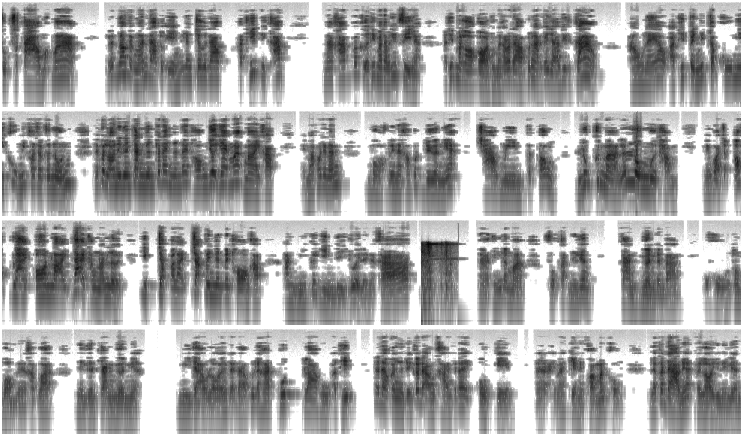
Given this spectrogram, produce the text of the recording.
สุขสกาวมาก และนอกจากนั้นดาวตัวเองยังเจอดาวอาทิตย์อีกครับนะครับ ก็คืออาทิตย์มาจากวันที่สี่อะอาทิตย์มารอก่อนถูกไหมครับแล้วดาวพฤหัสก็ย้ายวันที่สิบเก้าเอาแล้วอาทิตย์เป็นมิตรกับครูมีคู่มิตรคอยสนับสนุน แล้วไปรอในเรือนการเงินก็ได้เงินได้ทองเยอะแยะมากมายครับ เห็นไหมเพราะฉะนั้นบอกเลยนะครับว่าเดือนเนี้ยชาวมีนจะต้องลุกขึ้นมาแล้วลงมือทำไม่ว่าจะออฟไลน์ออนไลน์ได้ทั้งนั้นเลย หยิบจับอะไรจะเป็นเงินเป็นทองครับ อันนี้ก็ยินดีด้วยเลยนะครับอ่าทีนี้เรามาโฟกัสในเรื่องการเงินกันบ้าง โอ้โห ต้องบอกเลยนะครับว่าในเรือนการเงินเนี่ย มีดาวลอยตั้งแต่ดาวพฤหัสพุธราหูอาทิตย์ และดาวการเงินตัวเองก็ดาวอังคารก็ได้องค์เกณฑ์อ่าเห็นไหมเกณฑ์แห่งความมั่นคง แล้วก็ดาวเนี้ยไปลอยอยู่ในเรือน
